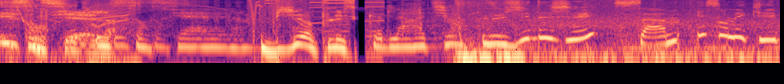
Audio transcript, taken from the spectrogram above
Essentiel. Essentiel. Bien plus Que de la radio. Le JDG, Sam et son équipe.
